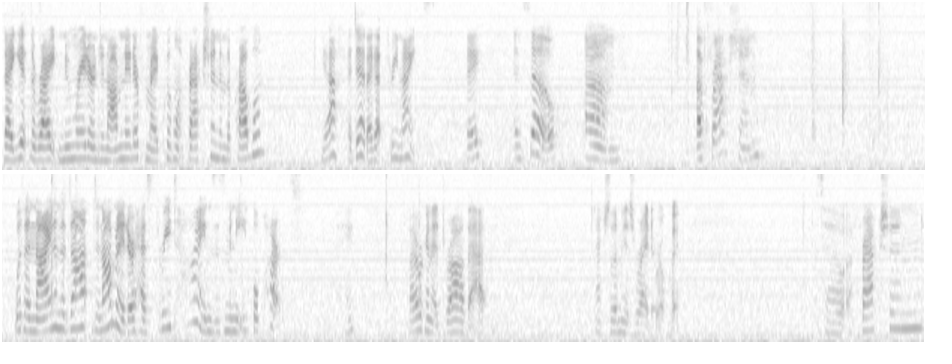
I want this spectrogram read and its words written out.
Did I get the right numerator and denominator for my equivalent fraction in the problem? Yeah, I did. I got 3 ninths. Okay, and so um, a fraction with a 9 in the denominator has three times as many equal parts. If I were going to draw that, actually let me just write it real quick. So a fraction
